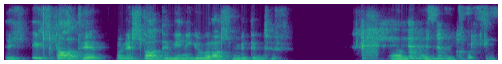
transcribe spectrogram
Ich, ich starte und ich starte wenig überraschend mit dem TÜV. Ähm, also TÜV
